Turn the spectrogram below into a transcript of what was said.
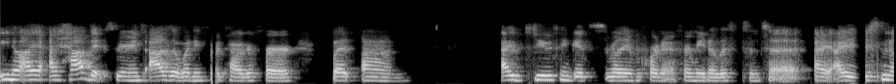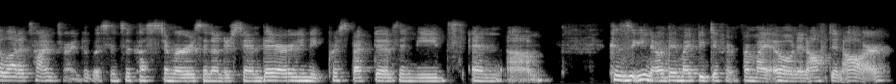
you know, I, I have the experience as a wedding photographer, but um, I do think it's really important for me to listen to. I, I spend a lot of time trying to listen to customers and understand their unique perspectives and needs, and um because you know they might be different from my own, and often are.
